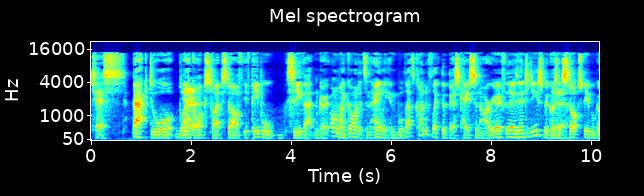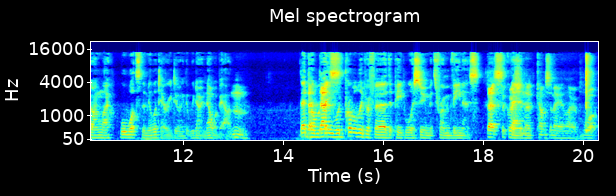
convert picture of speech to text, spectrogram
tests. backdoor black Yeah. ops type stuff, if people see that and go, "Oh my god, it's an alien," well, that's kind of like the best case scenario for those entities because Yeah. it stops people going like, "Well, what's the military doing that we don't know about?" Mm. That- prob- they would probably prefer that people assume it's from Venus. That's the question that comes to me. And like, what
